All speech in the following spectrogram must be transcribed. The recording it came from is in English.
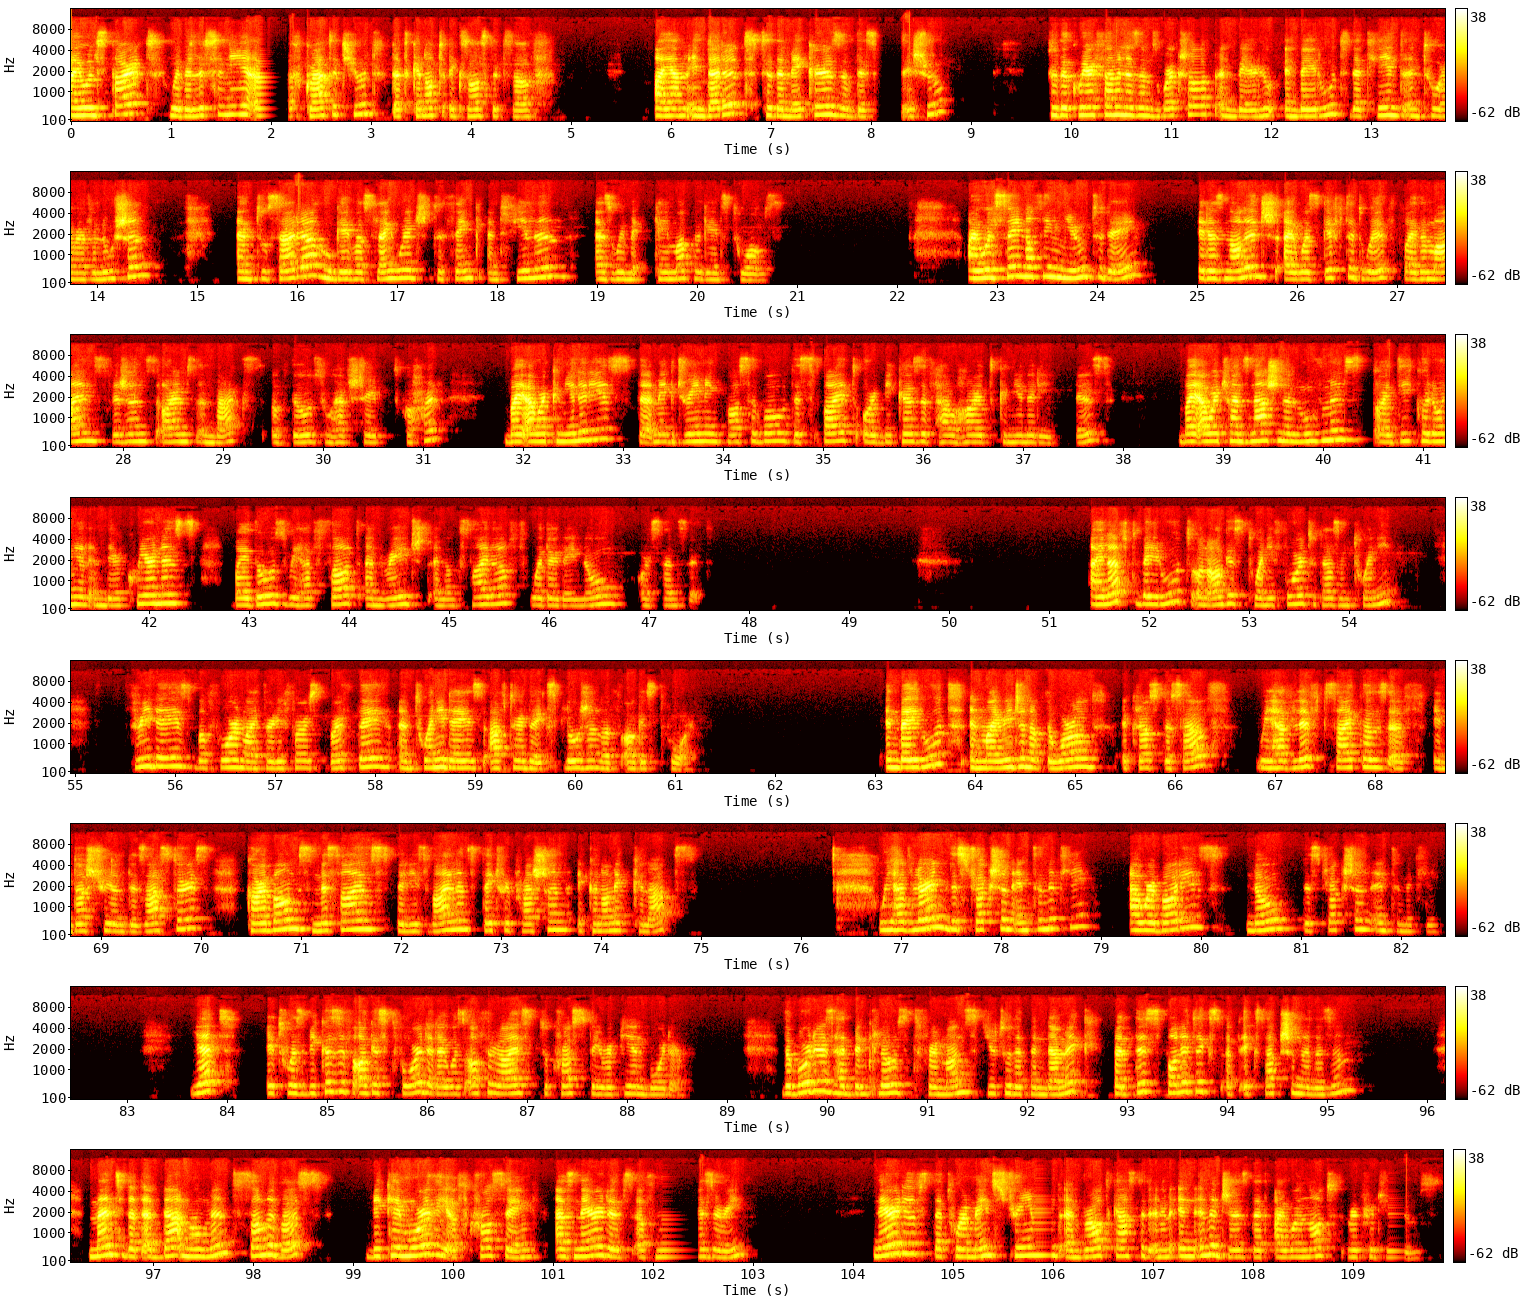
I will start with a litany of gratitude that cannot exhaust itself. I am indebted to the makers of this issue, to the Queer Feminisms Workshop in Beirut, in Beirut that leaned into a revolution, and to Sara, who gave us language to think and feel in as we came up against walls. I will say nothing new today. It is knowledge I was gifted with by the minds, visions, arms, and backs of those who have shaped Kohl, by our communities that make dreaming possible despite or because of how hard community is, by our transnational movements our decolonial in their queerness, by those we have thought and raged alongside of, whether they know or sense it. I left Beirut on August 24, 2020, three days before my 31st birthday and 20 days after the explosion of August 4. In Beirut, in my region of the world, across the south, we have lived cycles of industrial disasters, car bombs, missiles, police violence, state repression, economic collapse. We have learned destruction intimately. Our bodies know destruction intimately. Yet, it was because of August 4 that I was authorized to cross the European border. The borders had been closed for months due to the pandemic, but this politics of exceptionalism meant that at that moment, some of us became worthy of crossing as narratives of misery, narratives that were mainstreamed and broadcasted in, in images that I will not reproduce.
